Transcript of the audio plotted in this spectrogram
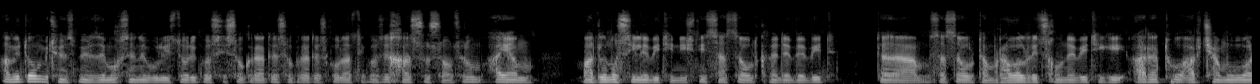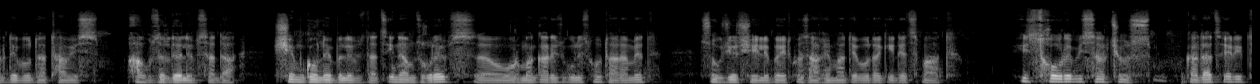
ამიტომ ჩვენს მერზე მოხსენებული ისტორიკოსი სოკრატე, სოკრატეს სკოლასტიკოსი ხაზს უსვამს, რომ აი ამ მადლმოსილებითი ნიშნის სასწაულთქმედებებით და სასწაულთა მრავალრიცხოვნებით იგი არათუ არ ჩამოუვარდებოდა თავის აღზრდებსა და შემგონებლებს და წინამძღვრებს ორმაკარის გულისხმობთ, არამედ ზოგჯერ შეიძლება ითქვას აღემატებოდა კიდეც მათ. ის ცხოვრების სარჩოს გადაწერით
